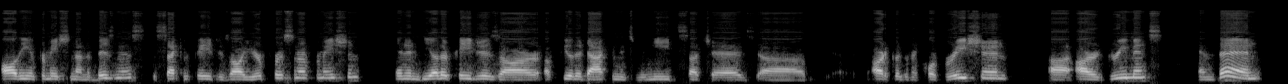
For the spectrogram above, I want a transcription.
all the information on the business. The second page is all your personal information. And then the other pages are a few of the documents we need, such as uh, articles of incorporation, uh, our agreements, and then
